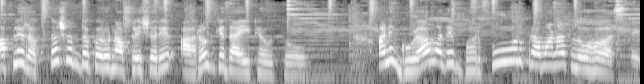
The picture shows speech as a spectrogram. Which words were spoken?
आपले रक्त शुद्ध करून आपले शरीर आरोग्यदायी ठेवतो. आणि गुळामध्ये भरपूर प्रमाणात लोह असते.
